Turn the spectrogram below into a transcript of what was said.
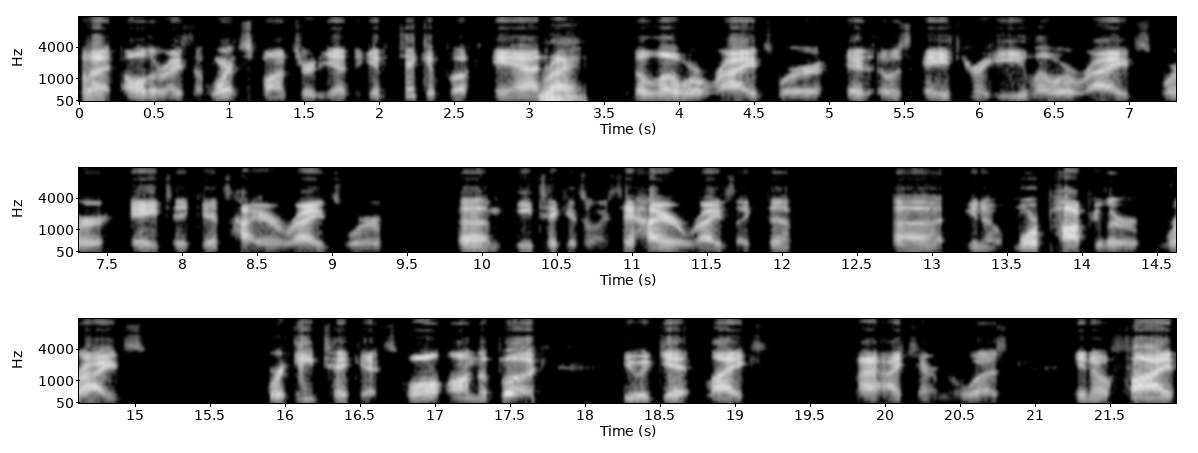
But all the rides that weren't sponsored, you had to get a ticket book, and Right. The lower rides were it, it was A through E. Lower rides were A tickets. Higher rides were um, E tickets. When I say higher rides, like the uh, you know more popular rides were E tickets. Well, on the book, you would get like I, I can't remember was you know five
